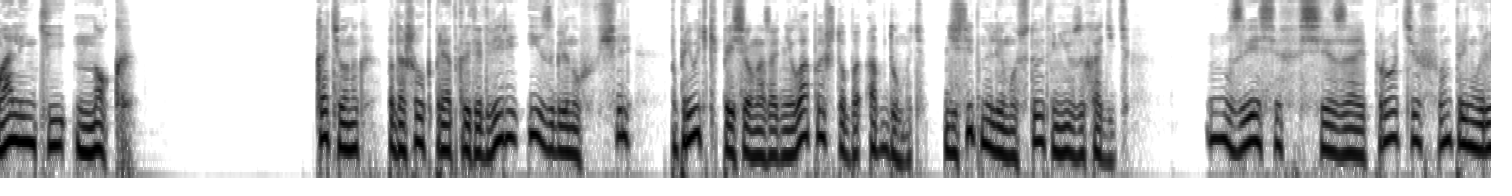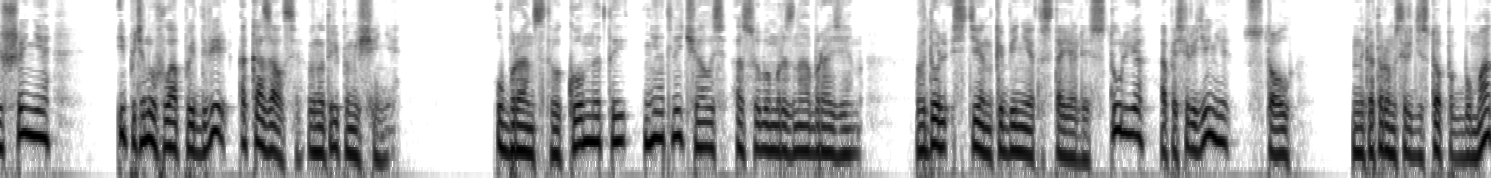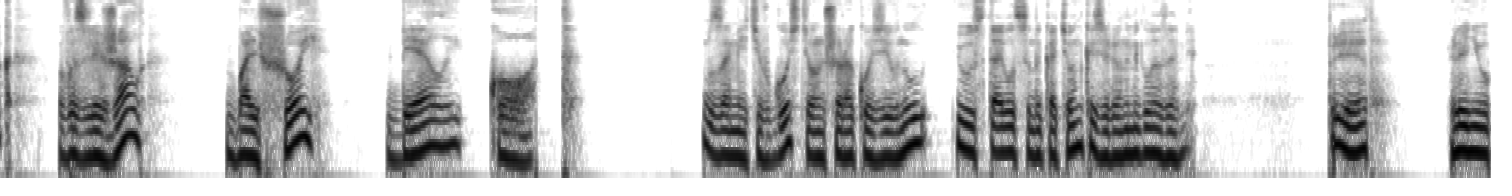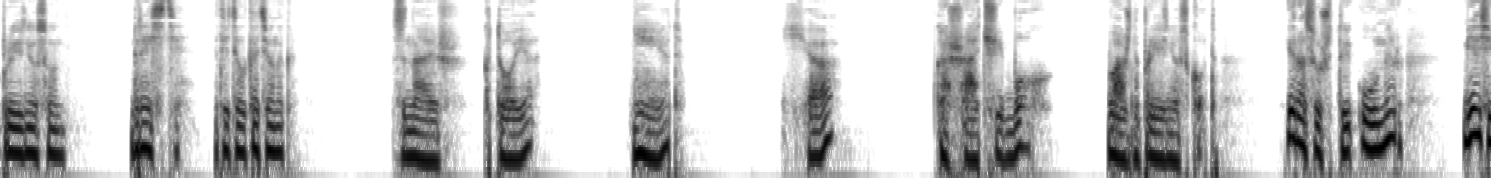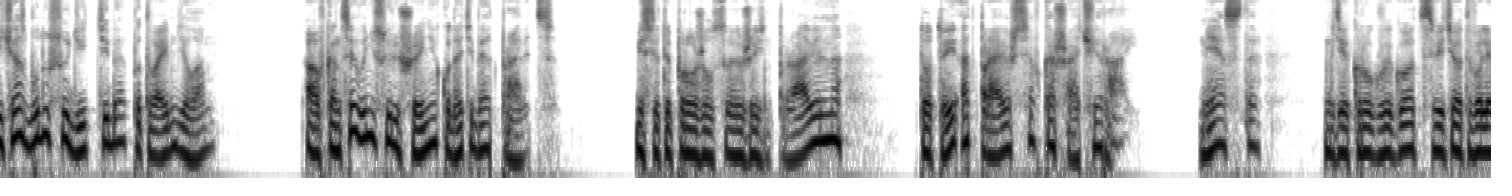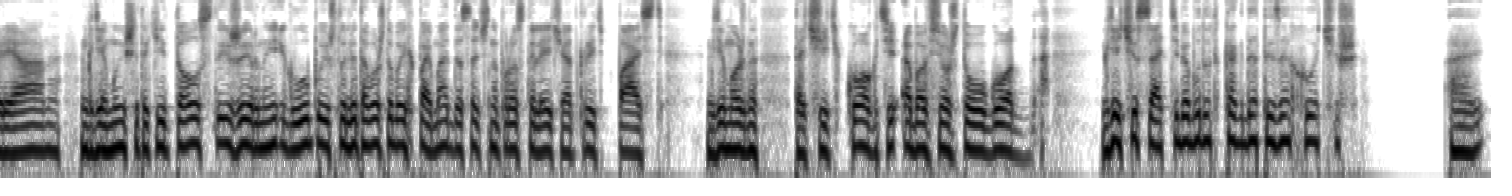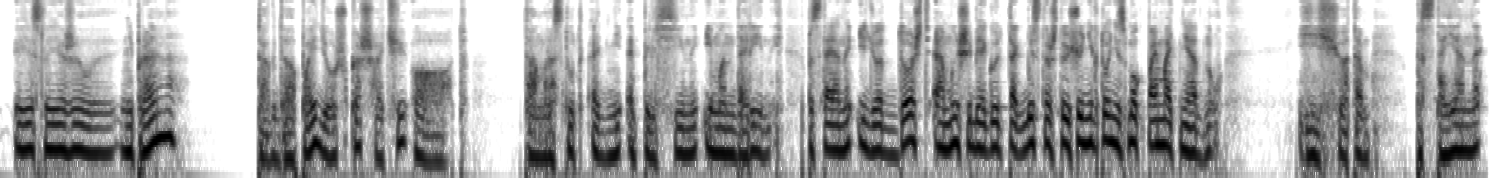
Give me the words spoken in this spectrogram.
Маленький ног. Котенок подошел к приоткрытой двери и, заглянув в щель, по привычке присел на задние лапы, чтобы обдумать, действительно ли ему стоит в нее заходить. Взвесив все «за» и «против», он принял решение и, потянув лапой дверь, оказался внутри помещения. Убранство комнаты не отличалось особым разнообразием. Вдоль стен кабинета стояли стулья, а посередине — стол, на котором среди стопок бумаг возлежал большой белый кот. Заметив гостя, он широко зевнул и уставился на котенка зелеными глазами. «Привет», — лениво произнес он. «Здрасте», — ответил котенок. «Знаешь, кто я?» «Нет». «Я? Кошачий бог», — важно произнес кот. «И раз уж ты умер, я сейчас буду судить тебя по твоим делам. А в конце вынесу решение, куда тебя отправиться. Если ты прожил свою жизнь правильно, то ты отправишься в кошачий рай. Место, где круглый год цветет валериана, где мыши такие толстые, жирные и глупые, что для того, чтобы их поймать, достаточно просто лечь и открыть пасть, где можно точить когти обо все, что угодно, где чесать тебя будут, когда ты захочешь. А если я жил неправильно? Тогда пойдешь в кошачий ад. Там растут одни апельсины и мандарины. Постоянно идет дождь, а мыши бегают так быстро, что еще никто не смог поймать ни одну. И еще там постоянно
